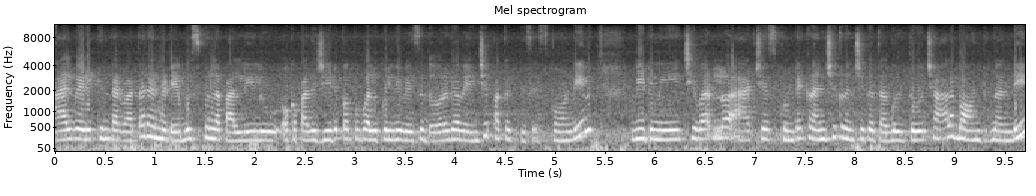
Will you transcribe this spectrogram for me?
ఆయిల్ వేడెక్కిన తర్వాత రెండు టేబుల్ స్పూన్ల పల్లీలు ఒక పది జీడిపప్పు పలుకుల్ని వేసి దోరగా వేయించి పక్కకు తీసేసుకోండి. వీటిని చివర్లో యాడ్ చేసుకుంటే క్రంచి క్రంచిగా తగులుతూ చాలా బాగుంటుందండి.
